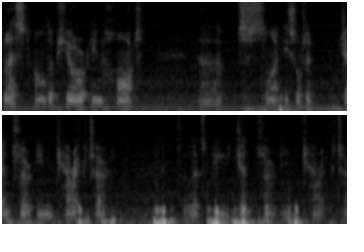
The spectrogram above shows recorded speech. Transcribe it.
blessed are the pure in heart, uh, slightly sort of gentler in character. So let's be gentler in character.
